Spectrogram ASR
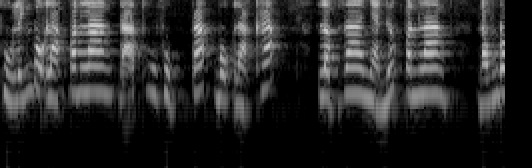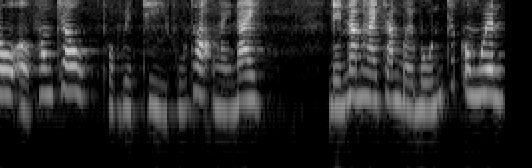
thủ lĩnh bộ lạc Văn Lang đã thu phục các bộ lạc khác, lập ra nhà nước Văn Lang, đóng đô ở Phong Châu thuộc Việt Trì Phú Thọ ngày nay. Đến năm 214 trước công nguyên,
